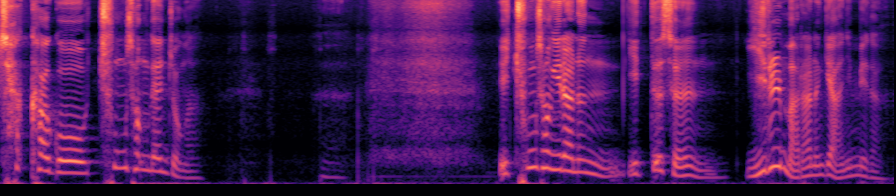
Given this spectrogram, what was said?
착하고 충성된 종아. 이 충성이라는 이 뜻은 일을 말하는 게 아닙니다.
